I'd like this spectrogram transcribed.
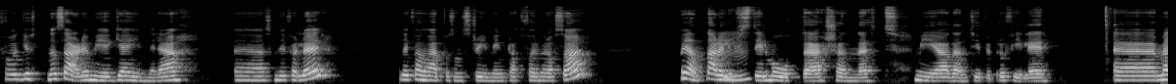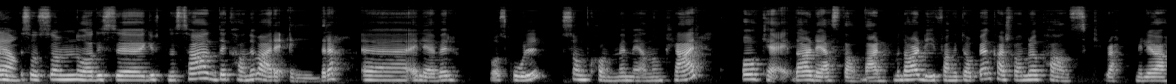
for guttene så er det jo mye gamere uh, som de følger. Det kan være på sånne streamingplattformer også. For jentene er det mm. livsstil, mote, skjønnhet, mye av den type profiler. Men Ja. sånn som noen av disse guttene sa, det kan jo være eldre elever på skolen som kommer med noen klær. Ok, da er det standarden. Men da har de fanget opp igjen, kanskje fra amerikansk rap-miljø.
